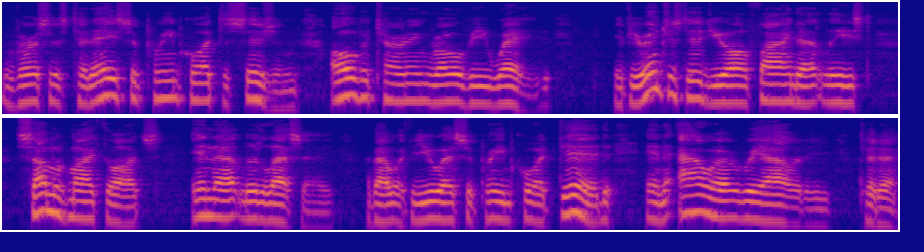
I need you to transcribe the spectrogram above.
versus today's Supreme Court decision overturning Roe v. Wade. If you're interested, you'll find at least some of my thoughts in that little essay about what the U.S. Supreme Court did in our reality today.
